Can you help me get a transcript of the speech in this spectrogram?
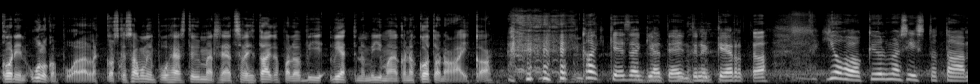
kodin ulkopuolelle? Koska Samulin puheesta ymmärsin, että sä olisit aika paljon vi- viettänyt viime aikoina kotona aikaa. kaikkea säkin oot ehtinyt kertoa. Joo, kyllä mä siis tota,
